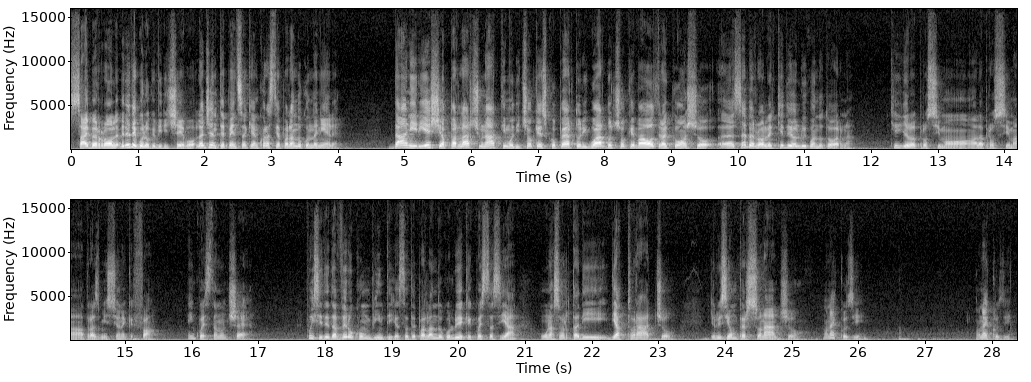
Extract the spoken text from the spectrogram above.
Cyberroll, vedete quello che vi dicevo? La gente pensa che ancora stia parlando con Daniele. Dani, riesci a parlarci un attimo di ciò che hai scoperto riguardo ciò che va oltre al conscio? Uh, Cyberroller, chiedilo a lui quando torna. Chiediglielo al prossimo, alla prossima trasmissione che fa. E in questa non c'è. Voi siete davvero convinti che state parlando con lui e che questa sia una sorta di, di attoraggio, che lui sia un personaggio. Non è così. Non è così.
